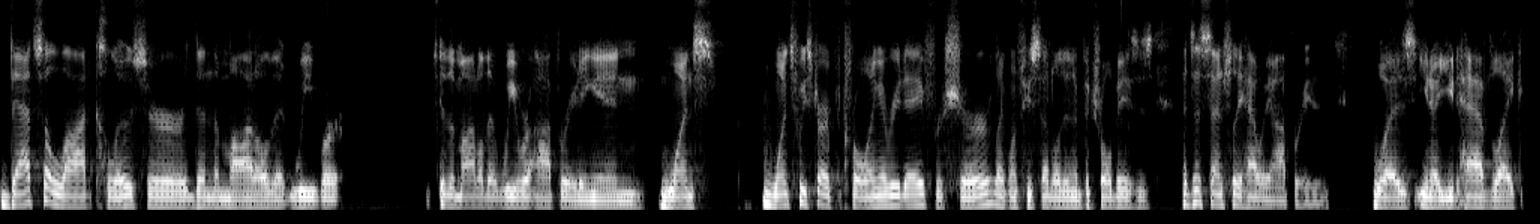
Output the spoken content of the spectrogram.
that's a lot closer than the model that we were to the model that we were operating in once once we started patrolling every day for sure like once we settled into patrol bases that's essentially how we operated was you know you'd have like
